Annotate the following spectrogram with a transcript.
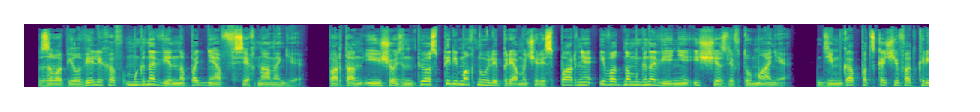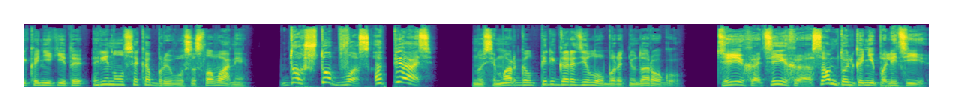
— завопил Велихов, мгновенно подняв всех на ноги. Партан и еще один пес перемахнули прямо через парня и в одно мгновение исчезли в тумане. Димка, подскочив от крика Никиты, ринулся к обрыву со словами. «Да чтоб вас! Опять!» Но Семаргл перегородил оборотню дорогу. «Тихо, тихо! Сам только не полети!»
